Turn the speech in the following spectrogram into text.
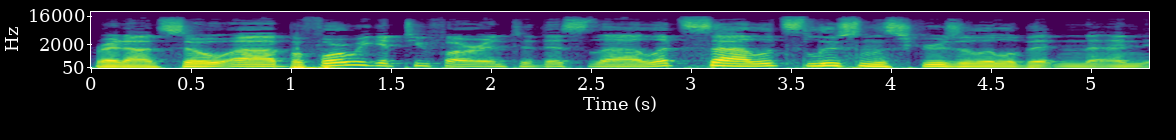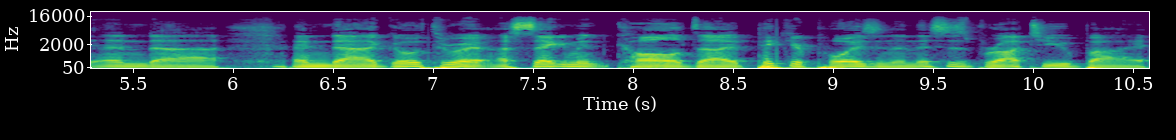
Right on. So uh, before we get too far into this, uh, let's uh, let's loosen the screws a little bit and and and uh, and uh, go through a, a segment called uh, "Pick Your Poison," and this is brought to you by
